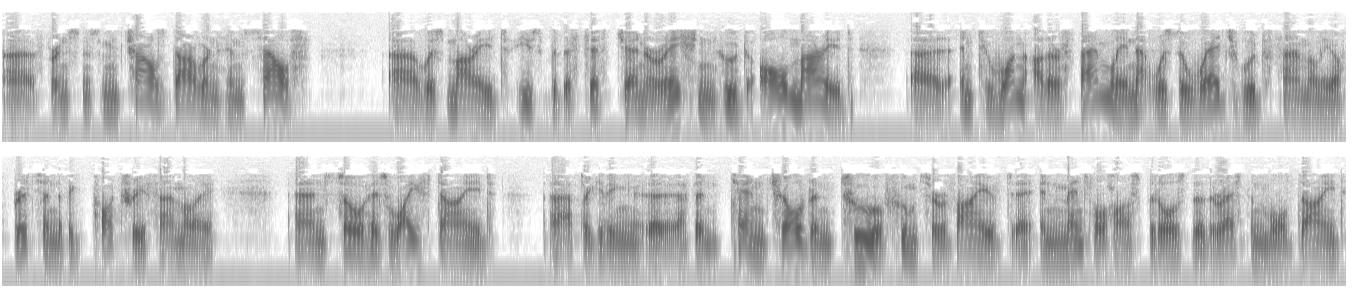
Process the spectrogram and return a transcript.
uh, for instance, I mean, Charles Darwin himself uh, was married. He's with the fifth generation who'd all married uh, into one other family, and that was the Wedgwood family of Britain, the big pottery family. And so his wife died uh, after giving uh, having ten children, two of whom survived uh, in mental hospitals. The rest of them all died.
